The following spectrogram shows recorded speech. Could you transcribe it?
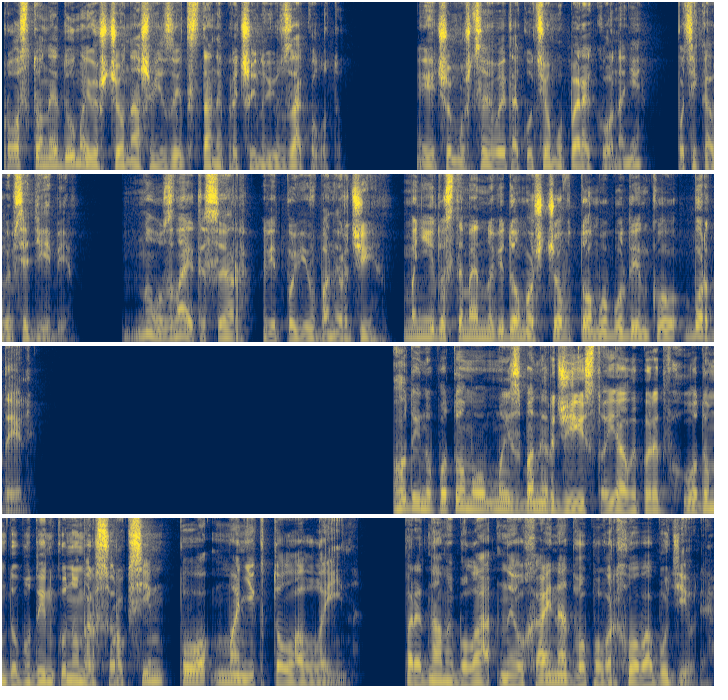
Просто не думаю, що наш візит стане причиною заколоту. І чому ж це ви так у цьому переконані? поцікавився Дігбі. Ну, знаєте, сер, відповів Банерджі, мені достеменно відомо, що в тому будинку бордель. Годину по тому ми з Банерджі стояли перед входом до будинку номер 47 по Маніктола Лейн. Перед нами була неохайна двоповерхова будівля.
